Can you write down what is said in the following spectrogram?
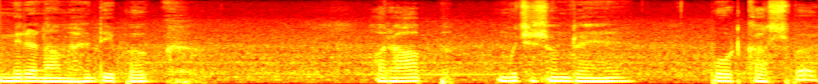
मेरा नाम है दीपक। और आप मुझे सुन रहे हैं पॉडकास्ट पर।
